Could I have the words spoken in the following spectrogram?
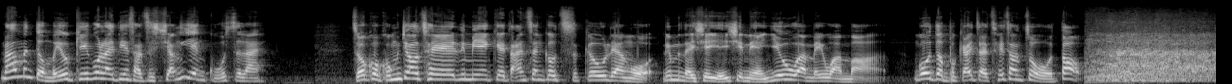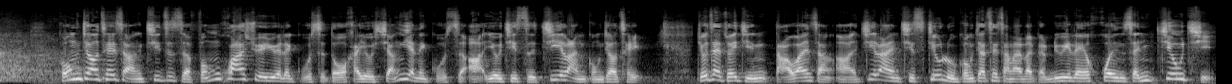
哪们都没有给我来点啥子香艳故事呢？坐个公交车，你们也给单身狗吃狗粮哦！你们那些异性恋有完没完嘛？我都不该在车上坐到。公交车上岂止是风花雪月的故事多，还有香艳的故事啊！尤其是济南公交车。就在最近大晚上啊，济南七十九路公交车上来了个女的，浑身酒气，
